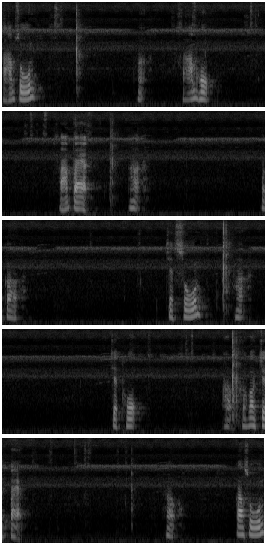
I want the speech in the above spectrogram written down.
สามศูนย์สามหกสามแปดนะฮะแล้วก็เจ็ดศูนย์ฮะเจ็ดหกครับแล้วก็เจ็ดแปดครับ เก้าศูนย์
